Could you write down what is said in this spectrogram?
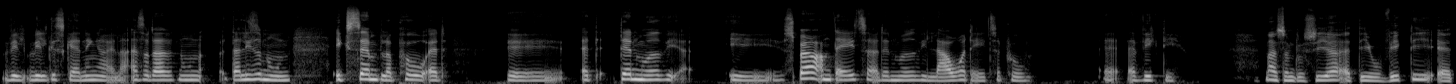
hvilke scanninger, eller, altså der er, nogle, der er ligesom nogle eksempler på, at, øh, at den måde, vi øh, spørger om data, og den måde, vi laver data på, er, er vigtig. Nej, som du siger, at det er jo vigtigt, at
